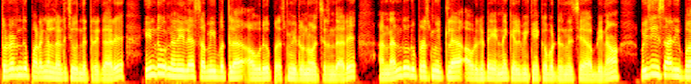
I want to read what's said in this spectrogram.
தொடர்ந்து படங்கள் நடித்து வந்துட்டு இருக்காரு. இந்த ஒரு நிலையில் சமீபத்தில் அவர் ப்ரெஸ் மீட் ஒன்று வச்சுருந்தாரு அந்த அந்த ஒரு ப்ரெஸ் மீட்டில் அவர்கிட்ட என்ன கேள்வி கேட்கப்பட்டிருந்துச்சு அப்படின்னா, விஜய் சார் இப்போ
